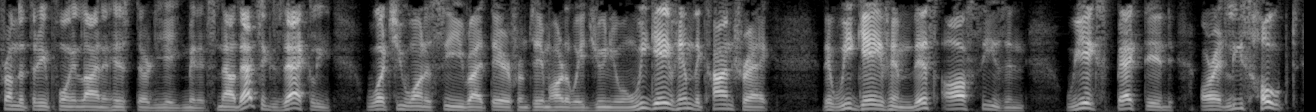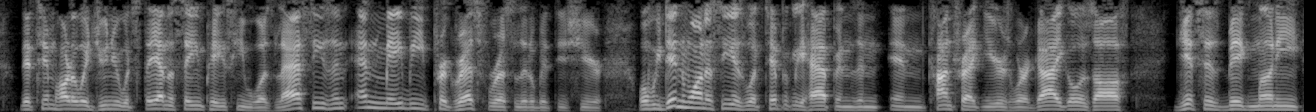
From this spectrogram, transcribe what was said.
from the three point line in his 38 minutes. Now, that's exactly what you want to see right there from Tim Hardaway Jr. When we gave him the contract that we gave him this offseason, we expected or at least hoped that Tim Hardaway Jr. would stay on the same pace he was last season and maybe progress for us a little bit this year. What we didn't want to see is what typically happens in, in contract years where a guy goes off – gets his big money,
